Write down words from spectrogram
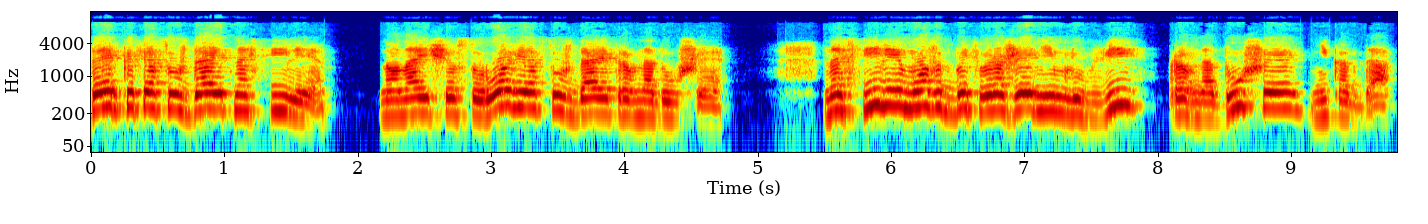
Церковь осуждает насилие, но она еще суровее осуждает равнодушие. Насилие может быть выражением любви, равнодушие — никогда.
